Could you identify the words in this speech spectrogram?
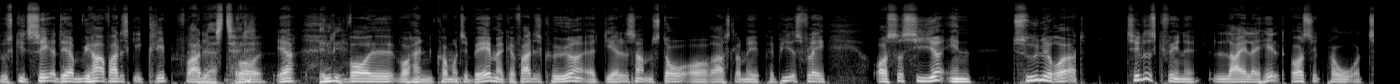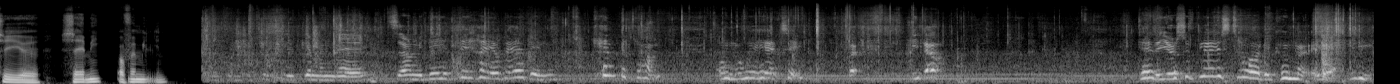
du skitserer der. Men vi har faktisk et klip fra ja, det, hvor, ja, hvor, øh, hvor han kommer tilbage. Man kan faktisk høre, at de alle sammen står og rasler med papirsflag. Og så siger en tydelig rørt tillidskvinde, Leila Helt, også et par ord til øh, Sami og familien. Jamen, øh, Sami, det, det har jo været en kæmpe kamp, og nu er jeg til i dag. Det er jo så blæst, hvor det kommer. Ja, vi,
